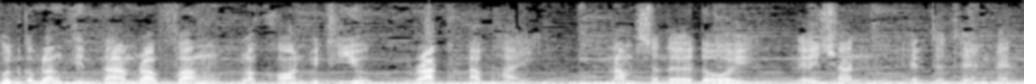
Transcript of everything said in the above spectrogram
คุณกำลังติดตามรับฟังละครวิทยุรักอภัย นำเสนอโดย Nation Entertainment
